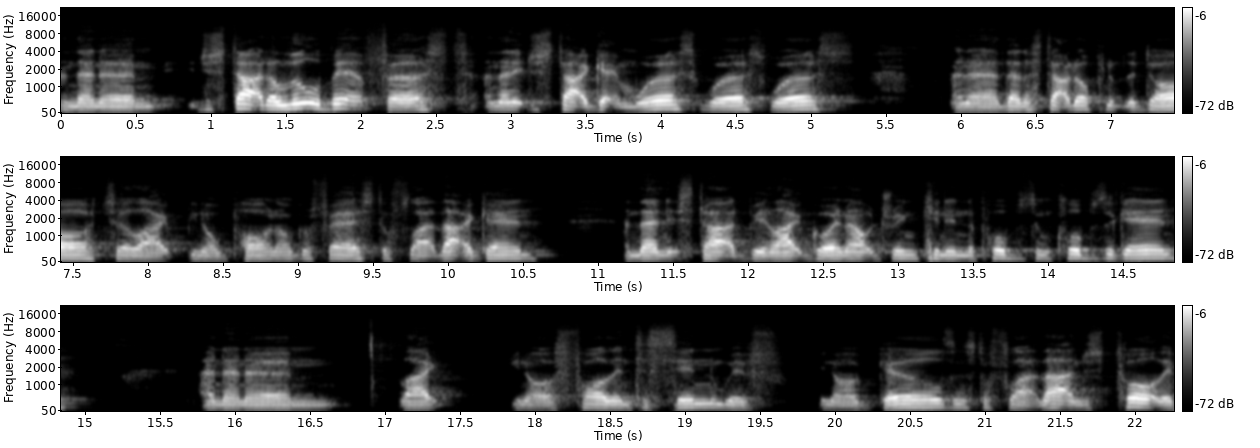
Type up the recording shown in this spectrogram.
And then um, it just started a little bit at first, and then it just started getting worse, worse, worse. And uh, then I started opening up the door to like, you know, pornography, stuff like that again. And then it started being like going out drinking in the pubs and clubs again. And then, um, like, you know, falling into sin with, you know, girls and stuff like that, and just totally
